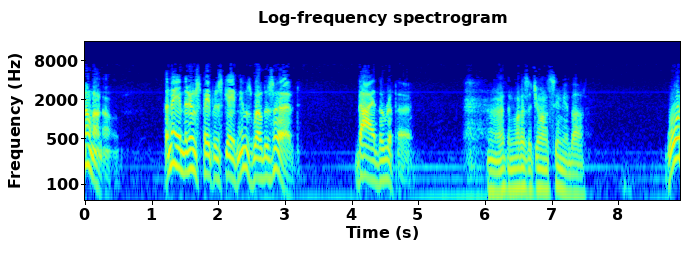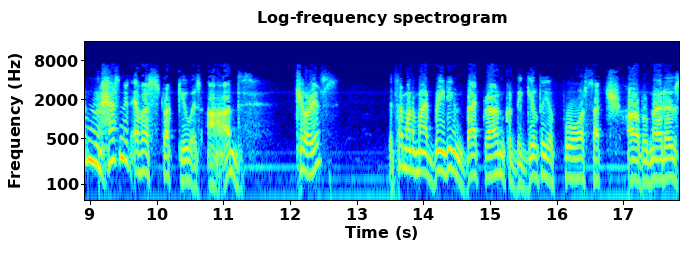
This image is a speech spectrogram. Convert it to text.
No, no, no. The name the newspapers gave me was well deserved. Guy the Ripper. All right, then what is it you want to see me about? Warden, hasn't it ever struck you as odd, curious, that someone of my breeding and background could be guilty of four such horrible murders?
